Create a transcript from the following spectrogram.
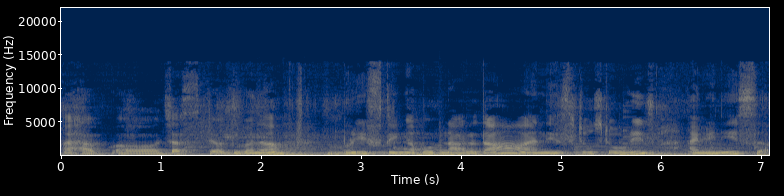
I have uh, just uh, given a brief thing about Narada and his two stories. I mean his uh,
